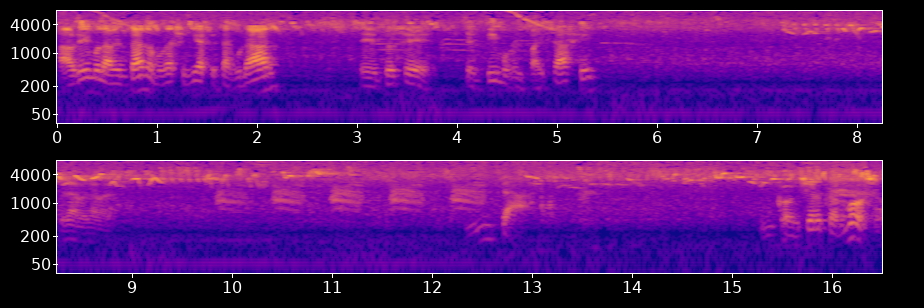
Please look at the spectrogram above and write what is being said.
Abrimos la ventana porque hace un día espectacular, entonces sentimos el paisaje. Un concierto hermoso.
